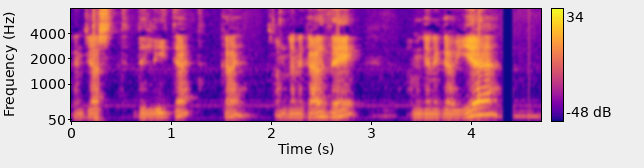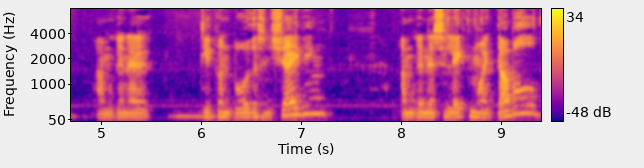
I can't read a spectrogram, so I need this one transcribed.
and just delete that. Okay, so I'm going to go there. I'm going to go here. I'm going to click on borders and shading. I'm going to select my double,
